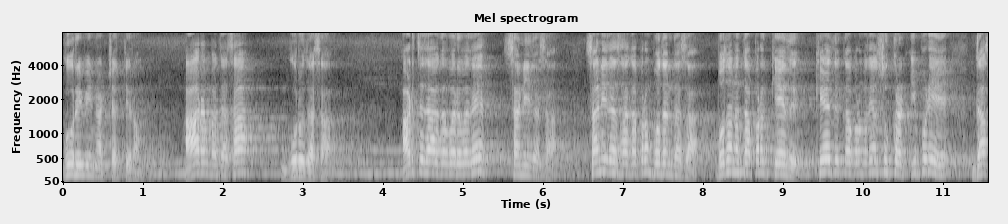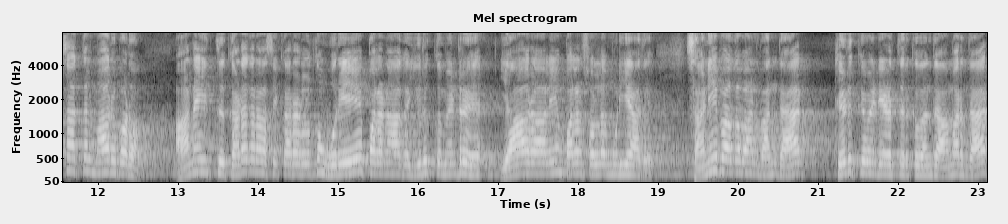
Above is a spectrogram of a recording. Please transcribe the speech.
குருவி நட்சத்திரம். ஆரம்ப தசா குரு தசா. அடுத்ததாக வருவது சனி தசா. சனி தசாக்கு அப்புறம் புதன் தசா. புதனுக்கு அப்புறம் கேது. கேதுக்கு அப்புறம் பார்த்தீங்கன்னா சுக்கிரன். இப்படி தசாக்கள் மாறுபடும். அனைத்து கடகராசிக்காரர்களுக்கும் ஒரே பலனாக இருக்கும் என்று யாராலையும் பலன் சொல்ல முடியாது. சனி பகவான் வந்தார். கெடுக்க வேண்டிய இடத்திற்கு வந்து அமர்ந்தார்.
